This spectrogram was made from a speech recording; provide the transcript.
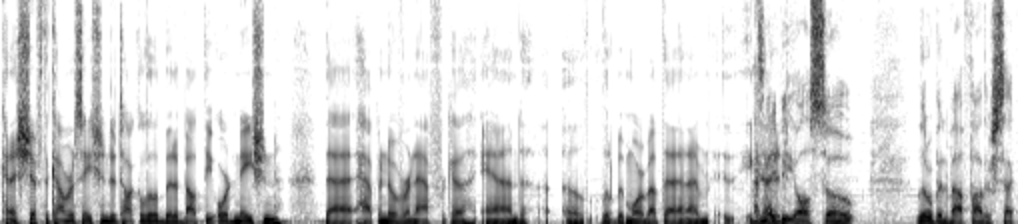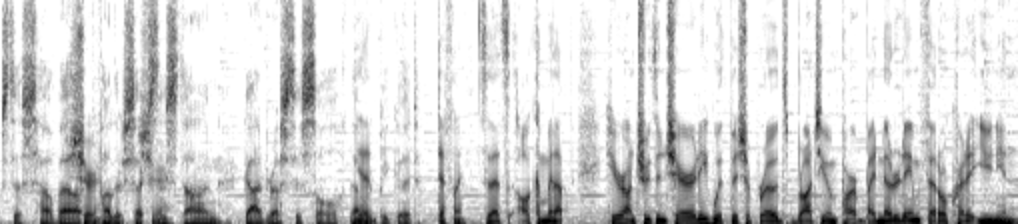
kind of shift the conversation to talk a little bit about the ordination that happened over in Africa and a little bit more about that. And I'm excited. And maybe also little bit about Father Sextus. How about sure, Father Sextus sure. Don? God rest his soul. That yeah, would be good. Definitely. So that's all coming up here on Truth and Charity with Bishop Rhoades, brought to you in part by Notre Dame Federal Credit Union.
